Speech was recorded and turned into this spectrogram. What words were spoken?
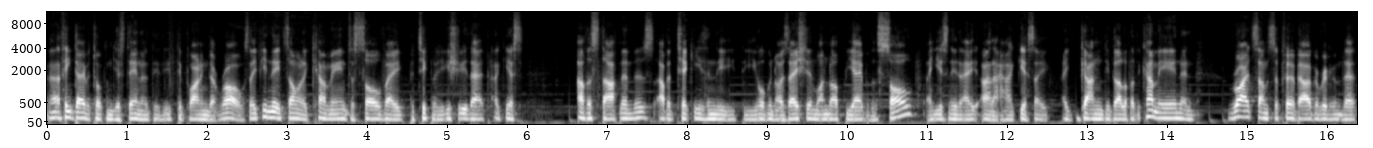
I think David talking just then, uh, defining that role. So if you need someone to come in to solve a particular issue that I guess other staff members, other techies in the, the organization might not be able to solve. And you just need a, I guess, a, a gun developer to come in and write some superb algorithm that,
